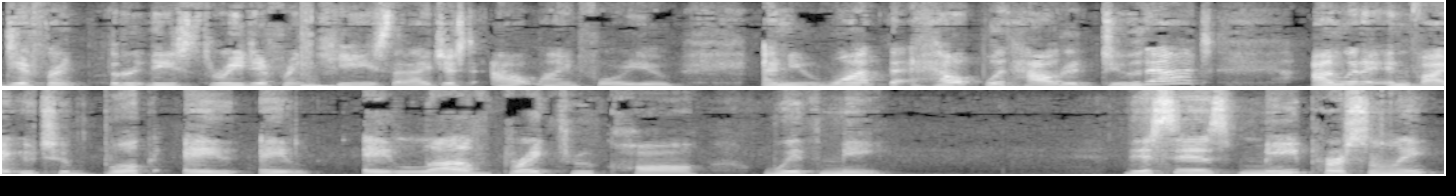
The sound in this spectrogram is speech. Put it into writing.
different th- these three different keys that I just outlined for you and you want the help with how to do that I'm going to invite you to book a a a love breakthrough call with me this is me personally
